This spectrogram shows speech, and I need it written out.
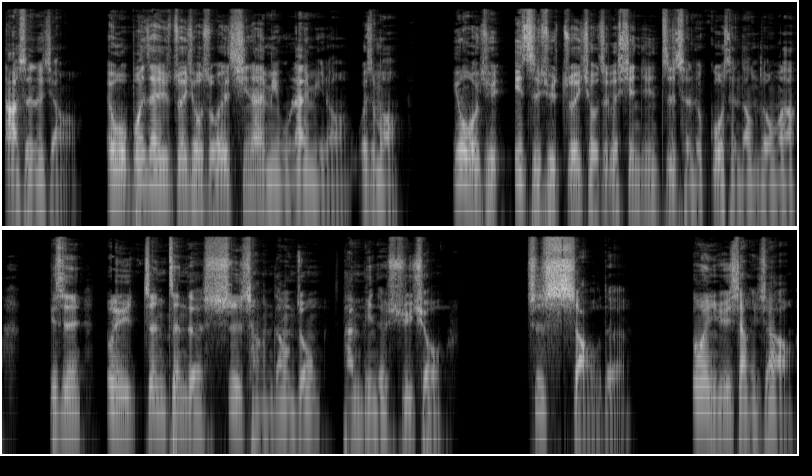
大声的讲哦。哎，我不会再去追求所谓七纳米、五纳米了。为什么？因为我去一直去追求这个先进制程的过程当中啊，其实对于真正的市场当中产品的需求是少的。各位，你去想一下哦，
